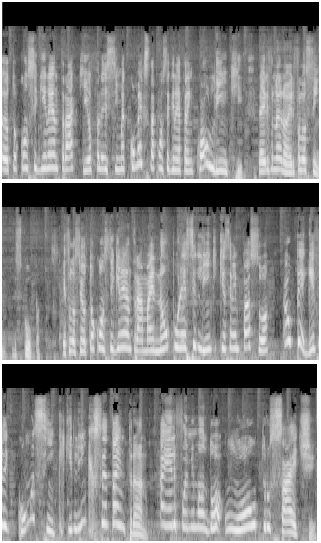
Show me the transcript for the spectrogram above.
eu tô conseguindo entrar aqui. Eu falei assim, mas como é que você tá conseguindo entrar? Em qual link? Daí ele falou: não, ele falou assim, desculpa. Ele falou assim: eu tô conseguindo entrar, mas não por esse link que você me passou. Aí eu peguei e falei: como assim? Que, que link você tá entrando? Aí ele foi e me mandou um outro site.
